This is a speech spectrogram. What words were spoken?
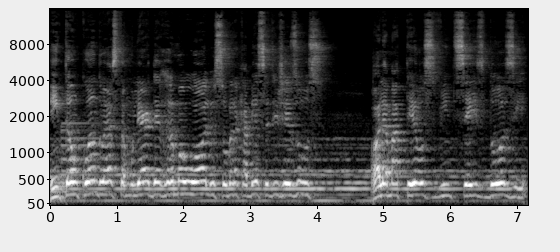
Então, quando esta mulher derrama o óleo sobre a cabeça de Jesus, olha Mateus 26, 12.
